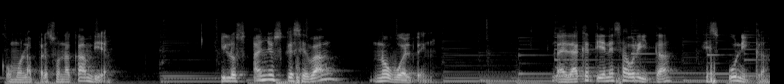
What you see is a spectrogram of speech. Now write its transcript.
como la persona cambia. Y los años que se van no vuelven. La edad que tienes ahorita es única.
